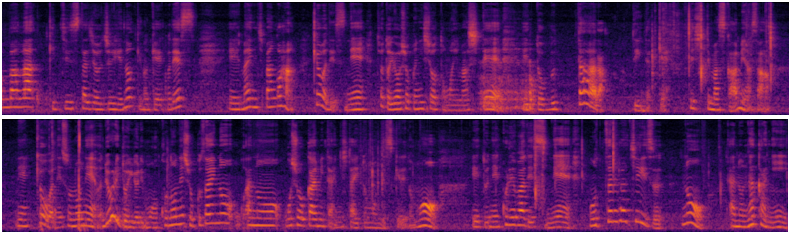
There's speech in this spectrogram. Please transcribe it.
こんばんは。キッチンスタジオ10家の木野恵子です、えー毎日晩ご飯。今日はですねちょっと洋食にしようと思いましてえっとブッターラっていいんだっけ？で知ってますか？皆さん。ね、今日はねそのね料理というよりもこのね食材のあのご紹介みたいにしたいと思うんですけれどもえっ、とねこれはですねモッツァレラチーズ。のあの中に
